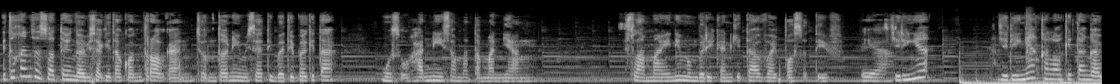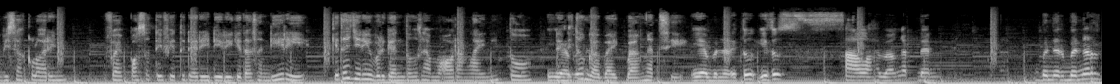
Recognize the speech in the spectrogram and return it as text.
itu kan sesuatu yang nggak bisa kita kontrol kan. Contoh nih, misalnya tiba-tiba kita musuhan nih sama teman yang selama ini memberikan kita vibe positif. Iya. Jadinya, jadinya kalau kita nggak bisa keluarin vibe positif itu dari diri kita sendiri, kita jadi bergantung sama orang lain itu, dan iya, itu nggak baik banget sih. Iya bener itu itu salah banget dan bener-bener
